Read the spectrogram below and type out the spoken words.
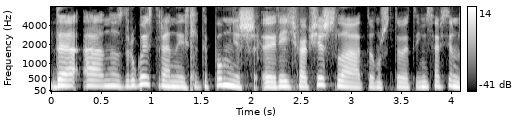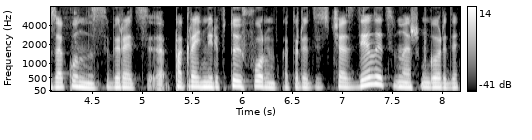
Да, а, но с другой стороны, если ты помнишь, э, речь вообще шла о том, что это не совсем законно собирать, э, по крайней мере, в той форме, в которой это сейчас делается в нашем городе,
